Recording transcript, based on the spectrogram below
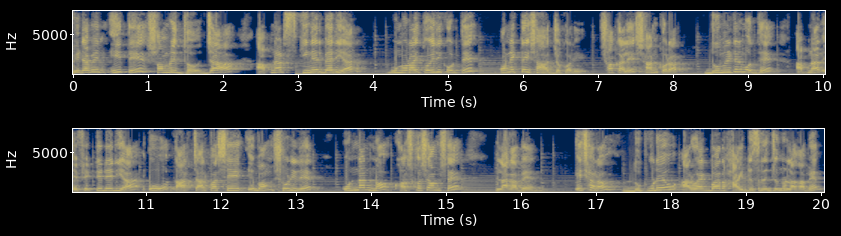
ভিটামিন ইতে সমৃদ্ধ, যা আপনার স্কিনের ব্যারিয়ার পুনরায় তৈরি করতে অনেকটাই সাহায্য করে। সকালে স্নান করার দু মিনিটের মধ্যে আপনার এফেক্টেড এরিয়া ও তার চারপাশে এবং শরীরের অন্যান্য খসখসে অংশে লাগাবেন। এছাড়াও দুপুরেও আরও একবার হাইড্রেশনের জন্য লাগাবেন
